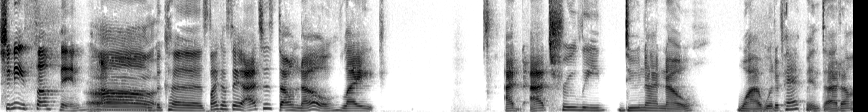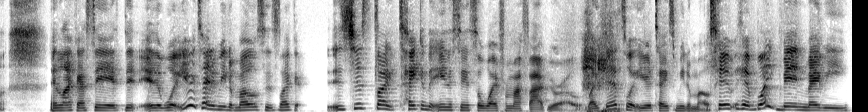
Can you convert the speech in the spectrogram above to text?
she needs something. Ah. um because like i said i just don't know. Like i i truly do not know why it would have happened. I don't and like i said that it, what irritated me the most is like it's just like taking the innocence away from my five year old like that's what irritates me the most. Had, had blake been maybe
